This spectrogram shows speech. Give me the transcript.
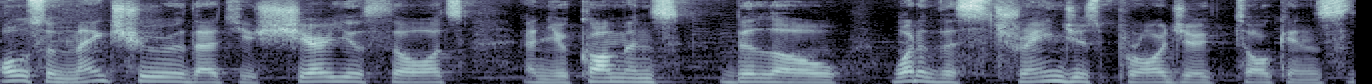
Also make sure that you share your thoughts and your comments below what are the strangest project tokens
